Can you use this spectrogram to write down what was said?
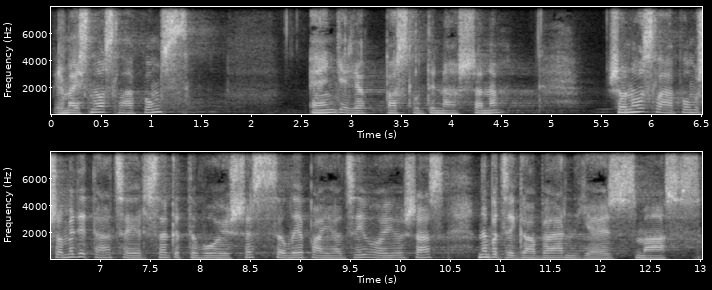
Pirmais noslēpums - eņģeļa pasludināšana. Šo noslēpumu, šo meditāciju ir sagatavojušas Liepājā dzīvojošās nabadzīgā bērna Jēzus māsas.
